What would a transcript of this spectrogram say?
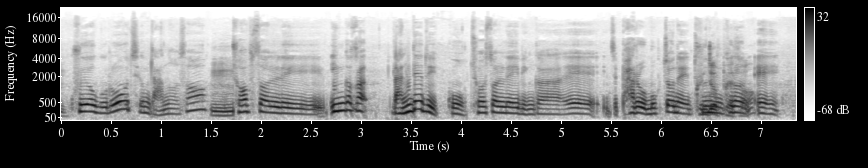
음. 구역으로 지금 나눠서 음. 조합 설립 인가가 난 데도 있고 조합 설립 인가에 이제 바로 목전에 둔 근접해서? 그런 예, 그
